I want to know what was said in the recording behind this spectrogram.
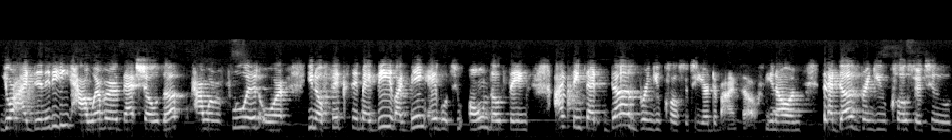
your identity, however that shows up, however fluid or, you know, fixed it may be, like being able to own those things, I think that does bring you closer to your divine self, you know, and that does bring you closer to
